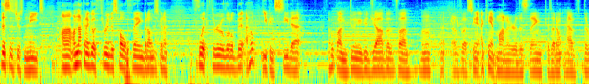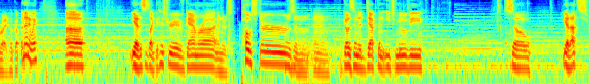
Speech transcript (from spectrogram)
this is just neat. Uh, I'm not going to go through this whole thing, but I'm just going to flip through a little bit. I hope you can see that. I hope I'm doing a good job of, uh, uh, of uh, seeing it. I can't monitor this thing because I don't have the right hookup. But anyway, uh, yeah, this is like the history of Gamera, and there's posters, and, and goes into depth in each movie. So, yeah, that's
